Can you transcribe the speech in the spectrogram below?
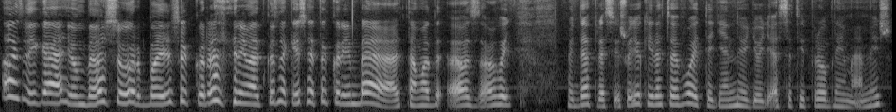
az még álljon be a sorba, és akkor azért imádkoznak, és hát akkor én beálltam azzal, hogy hogy depressziós vagyok, illetve volt egy ilyen nőgyógyászati problémám is,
